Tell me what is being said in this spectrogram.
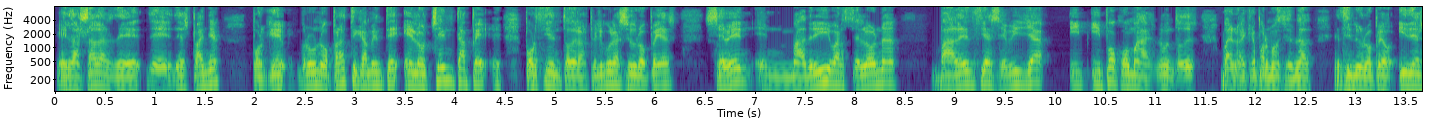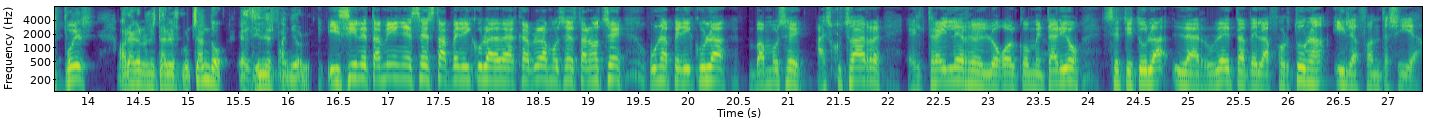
en las salas de, España, porque, Bruno, prácticamente el 80% de las películas europeas se ven en Madrid, Barcelona, Valencia, Sevilla y, poco más, ¿no? Entonces, bueno, hay que promocionar el cine europeo. Y después, ahora que nos están escuchando, el cine español. Y cine también es esta película de la que hablamos esta noche, una película, vamos eh, a escuchar el tráiler, luego el comentario, se titula La ruleta de la fortuna y la fantasía.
